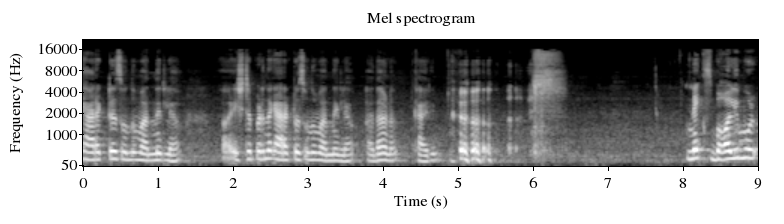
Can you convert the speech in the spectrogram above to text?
ക്യാരക്ടേഴ്സ് ഒന്നും വന്നില്ല ഇഷ്ടപ്പെടുന്ന ക്യാരക്ടേഴ്സ് ഒന്നും വന്നില്ല അതാണ് കാര്യം next Bollywood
